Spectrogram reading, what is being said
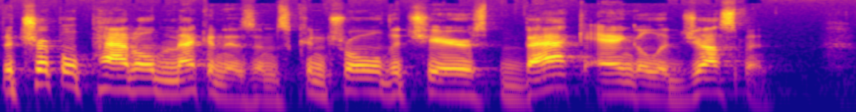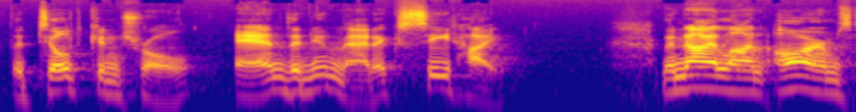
The triple paddle mechanisms control the chair's back angle adjustment, the tilt control, and the pneumatic seat height. The nylon arms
